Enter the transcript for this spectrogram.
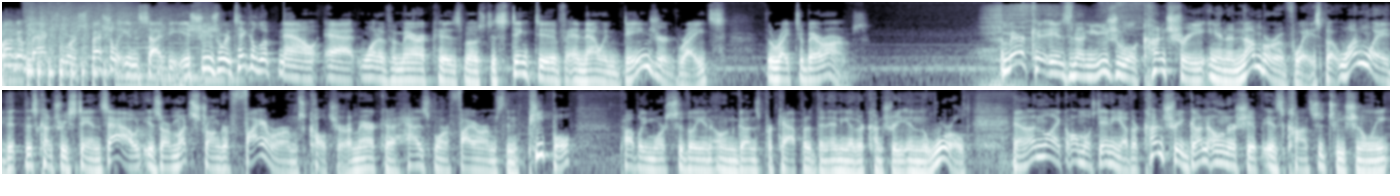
Welcome back to our special Inside the Issues. We're going to take a look now at one of America's most distinctive and now endangered rights, the right to bear arms. America is an unusual country in a number of ways, but one way that this country stands out is our much stronger firearms culture. America has more firearms than people, probably more civilian owned guns per capita than any other country in the world. And unlike almost any other country, gun ownership is constitutionally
